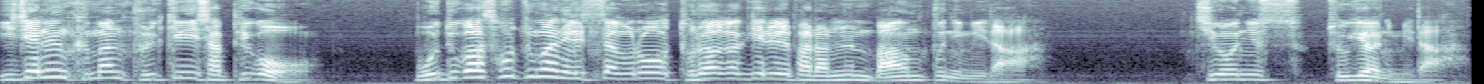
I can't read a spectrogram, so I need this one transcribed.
이제는 그만 불길이 잡히고 모두가 소중한 일상으로 돌아가기를 바라는 마음뿐입니다. 지원 뉴스 조기현입니다.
